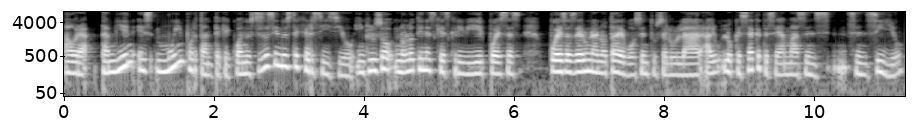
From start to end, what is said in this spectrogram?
Ahora, también es muy importante que cuando estés haciendo este ejercicio, incluso no lo tienes que escribir, puedes, puedes hacer una nota de voz en tu celular, algo, lo que sea que te sea más sencillo,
